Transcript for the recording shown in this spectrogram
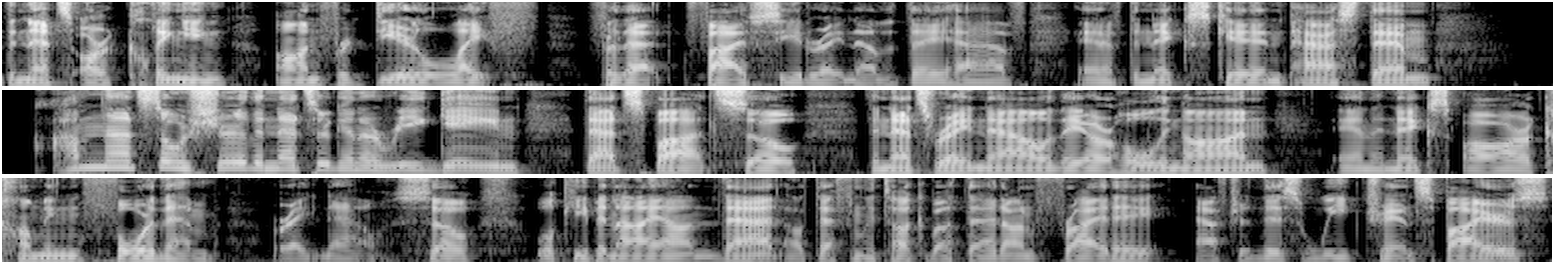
the Nets are clinging on for dear life for that five seed right now that they have. And if the Knicks can pass them, I'm not so sure the Nets are going to regain that spot. So the Nets right now, they are holding on, and the Knicks are coming for them right now. So we'll keep an eye on that. I'll definitely talk about that on Friday after this week transpires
